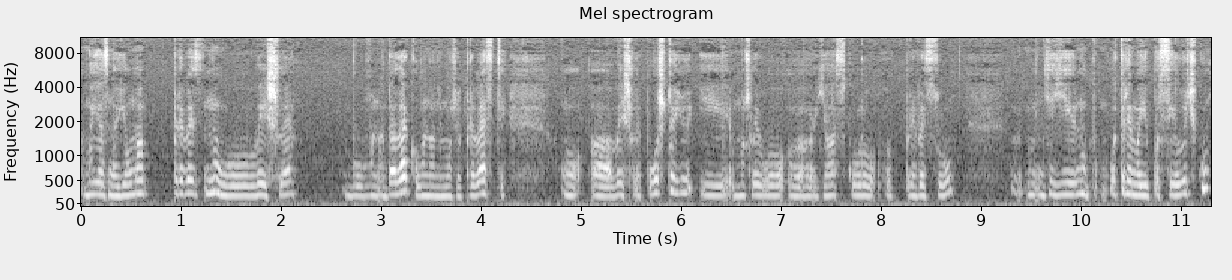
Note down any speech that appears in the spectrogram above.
моя знайома привез, ну, вийшли, бо вона далеко, вона не може привезти. О, вийшли поштою і, можливо, е, я скоро привезу її, ну, отримаю посилочку.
